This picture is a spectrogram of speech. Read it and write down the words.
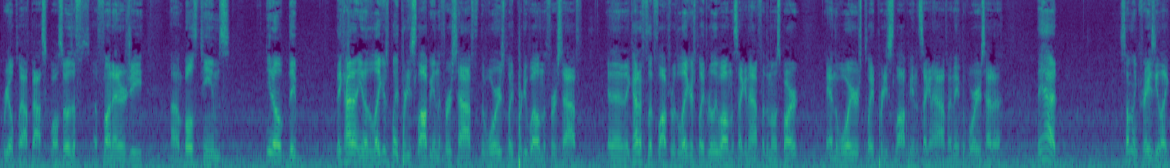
real playoff basketball. So it was a, a fun energy. Um, both teams, you know, they they kind of you know the Lakers played pretty sloppy in the first half. The Warriors played pretty well in the first half, and then it kind of flip flopped where the Lakers played really well in the second half for the most part, and the Warriors played pretty sloppy in the second half. I think the Warriors had a they had something crazy like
